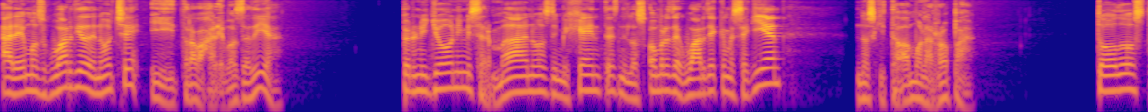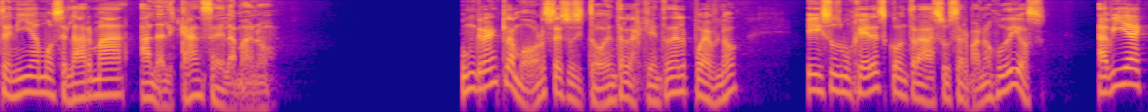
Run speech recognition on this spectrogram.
haremos guardia de noche y trabajaremos de día. Pero ni yo, ni mis hermanos, ni mis gentes, ni los hombres de guardia que me seguían, nos quitábamos la ropa todos teníamos el arma al alcance de la mano. Un gran clamor se suscitó entre la gente del pueblo y sus mujeres contra sus hermanos judíos. Había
